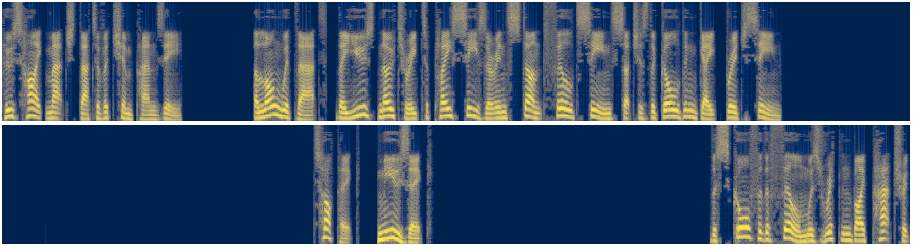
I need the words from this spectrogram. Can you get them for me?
whose height matched that of a chimpanzee. Along with that, they used Notary to play Caesar in stunt-filled scenes such as the Golden Gate Bridge scene. Music The score for the film was written by Patrick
